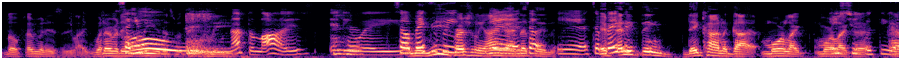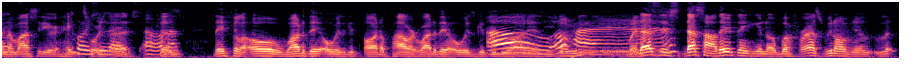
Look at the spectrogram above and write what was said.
no feminists. Like whatever they So you- believe, that's what they Oh, believe. not the laws. Anyway. So I mean, basically, me personally, I ain't yeah, got so- yeah, so if basically- anything, they kind of got more like more like a with you guys. animosity or hate Towards towards, you guys. us Oh, because okay. They feel like, oh, why do they always get all the power? Why do they always get to do all this? You Oh, feel okay. me? But that's just that's how they're thinking, you know. But for us, we don't even look,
